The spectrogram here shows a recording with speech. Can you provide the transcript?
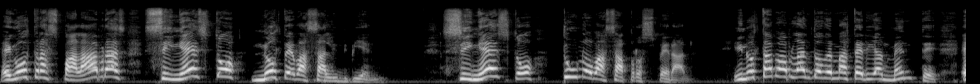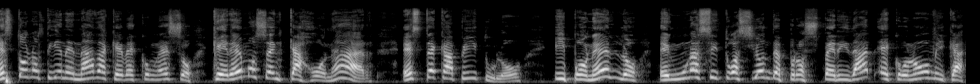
En otras palabras, sin esto no te va a salir bien. Sin esto tú no vas a prosperar. Y no estamos hablando de materialmente. Esto no tiene nada que ver con eso. Queremos encajonar este capítulo y ponerlo en una situación de prosperidad económica.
